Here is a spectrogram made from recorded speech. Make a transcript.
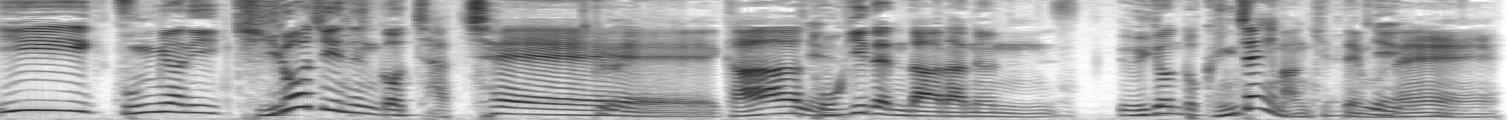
이 국면이 길어지는 것 자체가 그래. 예. 독이 된다라는 의견도 굉장히 많기 때문에 예.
